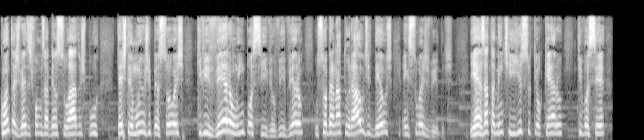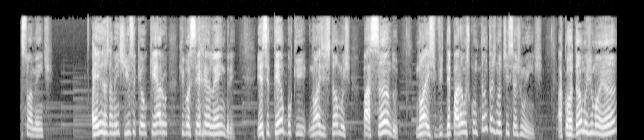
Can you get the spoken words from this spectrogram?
Quantas vezes fomos abençoados por testemunhos de pessoas que viveram o impossível, viveram o sobrenatural de Deus em suas vidas. E é exatamente isso que eu quero que você sua mente. É exatamente isso que eu quero que você relembre. Esse tempo que nós estamos passando, nós deparamos com tantas notícias ruins. Acordamos de manhã,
